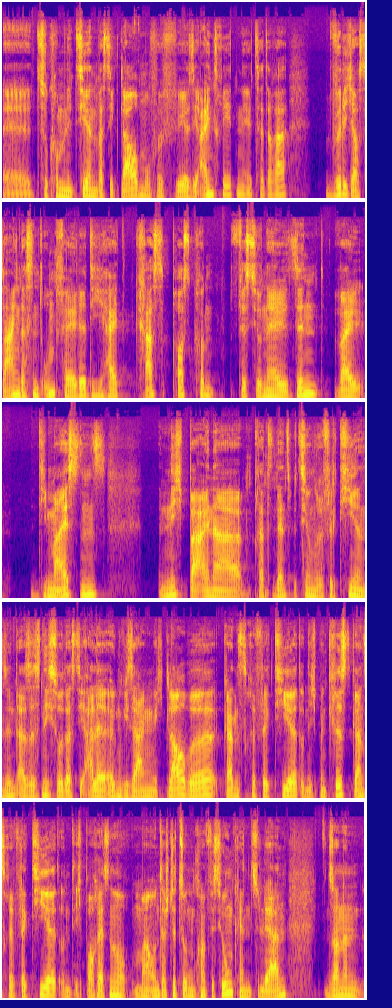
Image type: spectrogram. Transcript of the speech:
äh, zu kommunizieren, was sie glauben, wofür sie eintreten, etc., würde ich auch sagen, das sind Umfelde, die halt krass postkonfessionell sind, weil die meistens nicht bei einer Transzendenzbeziehung reflektieren sind. Also es ist nicht so, dass die alle irgendwie sagen, ich glaube ganz reflektiert und ich bin Christ ganz reflektiert und ich brauche jetzt nur mal Unterstützung, um Konfession kennenzulernen, sondern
